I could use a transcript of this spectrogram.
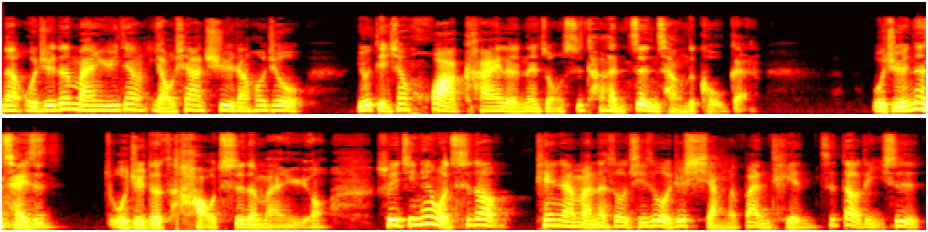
那我觉得鳗鱼这样咬下去，然后就有点像化开了那种，是它很正常的口感。我觉得那才是。我觉得好吃的鳗鱼哦，所以今天我吃到天然鳗的时候，其实我就想了半天，这到底是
